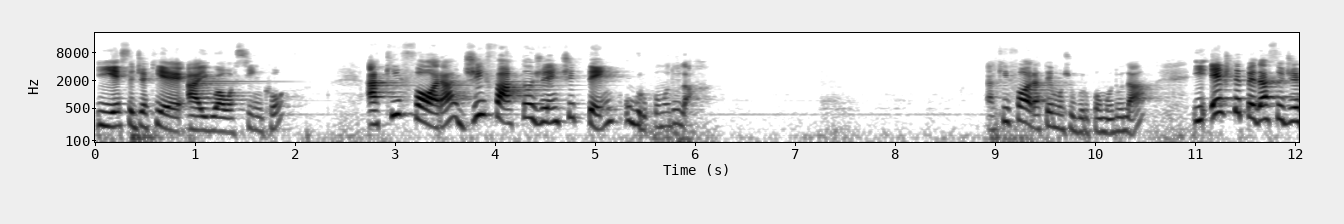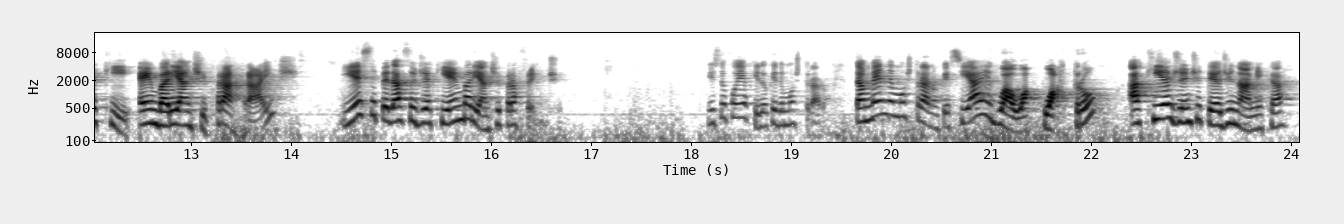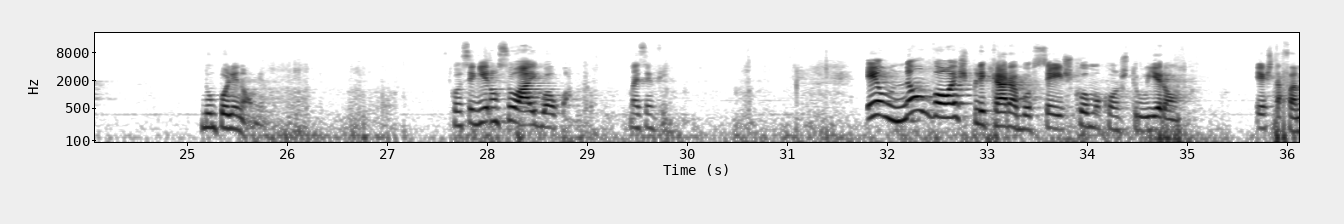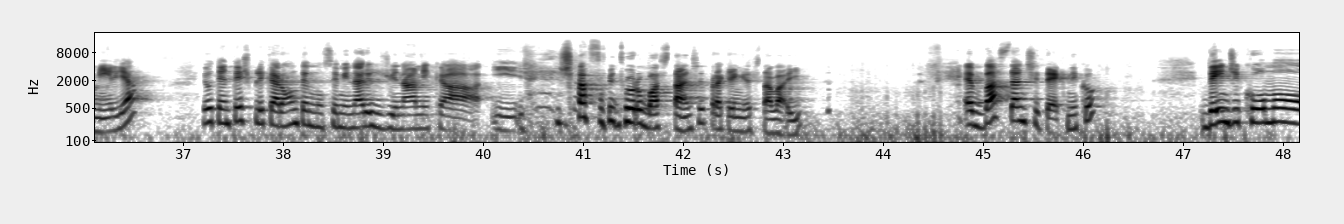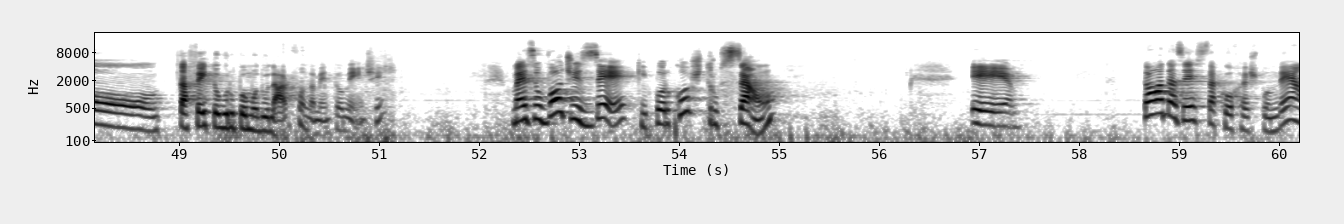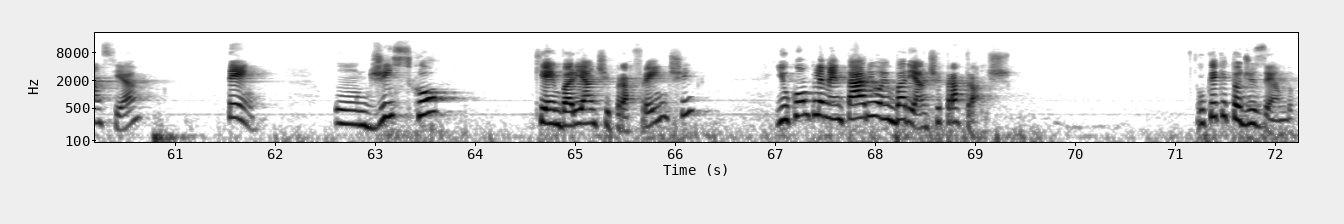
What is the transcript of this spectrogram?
e esse de aqui é A igual a 5, aqui fora, de fato, a gente tem o grupo modular. Aqui fora temos o grupo modular. E este pedaço de aqui é invariante para trás. E esse pedaço de aqui é invariante para frente. Isso foi aquilo que demonstraram. Também demonstraram que se A é igual a 4, aqui a gente tem a dinâmica de um polinômio. Conseguiram só A igual a 4. Mas enfim. Eu não vou explicar a vocês como construíram esta família, eu tentei explicar ontem no seminário de dinâmica e já foi duro bastante para quem estava aí. É bastante técnico. Vem de como está feito o grupo modular, fundamentalmente. Mas eu vou dizer que, por construção, é, toda esta correspondência tem um disco que é invariante para frente e o complementário é invariante para trás. O que estou dizendo?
